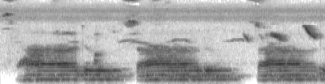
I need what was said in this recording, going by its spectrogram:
Sadhu Sadhu Sadhu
